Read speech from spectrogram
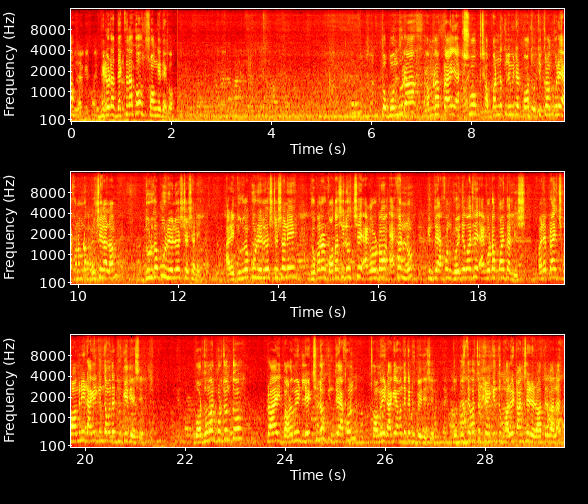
ভিডিওটা দেখতে থাকো সঙ্গে থেকো। তো বন্ধুরা আমরা প্রায় একশো ছাপ্পান্ন কিলোমিটার পথ অতিক্রম করে এখন আমরা পৌঁছে গেলাম দুর্গাপুর রেলওয়ে স্টেশনে। আর এই দুর্গাপুর রেলওয়ে স্টেশনে ঢোকানোর কথা ছিল হচ্ছে এগারোটা একান্ন, কিন্তু এখন ঘড়িতে বাজে এগারোটা পঁয়তাল্লিশ। মানে প্রায় ছ মিনিট আগে কিন্তু আমাদের ঢুকিয়ে দিয়েছে। বর্ধমান পর্যন্ত প্রায় বারো মিনিট লেট ছিল, কিন্তু এখন ছ মিনিট আগে আমাদেরকে ঢুকিয়ে দিয়েছে। তো বুঝতে পারছ, ট্রেন কিন্তু ভালোই টানছে রাতের বেলা।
